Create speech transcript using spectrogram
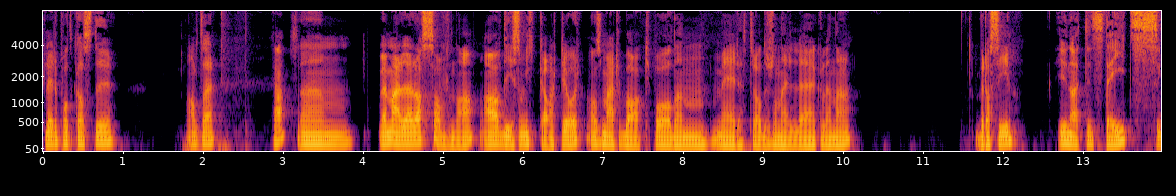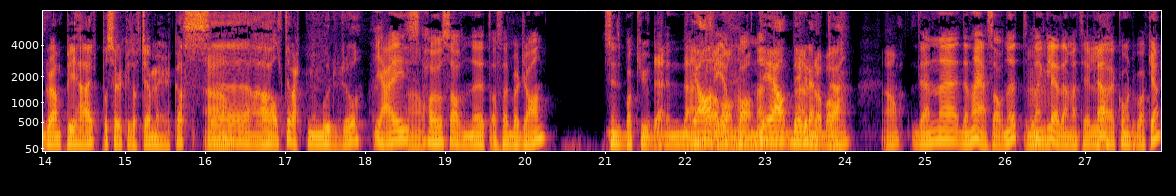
flere podkaster, alt det der. Ja. Så, um, hvem er det dere har savna av de som ikke har vært i år, og som er tilbake på den mer tradisjonelle kalenderen? Brasil. United States Grand Prix her på Circuit of the Americas Ja. Det har alltid vært mye moro. Jeg Ja. har jo savnet Aserbajdsjan. Syns Baku Det- er en det er Ja, bane. bane. Det, ja, det Det glemte jeg. Ja. Den, eh, den har jeg savnet, og den Mm. gleder jeg meg til Ja. eh, kommer tilbake.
